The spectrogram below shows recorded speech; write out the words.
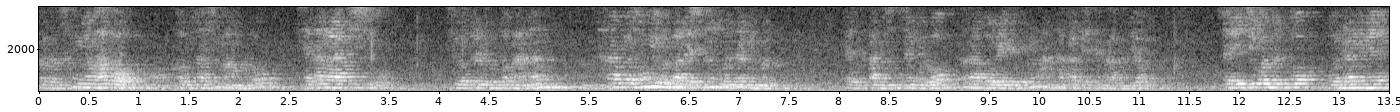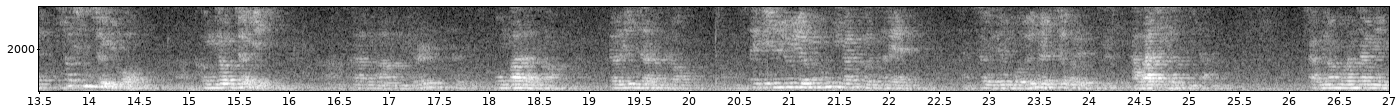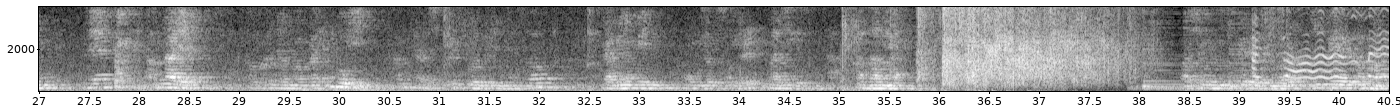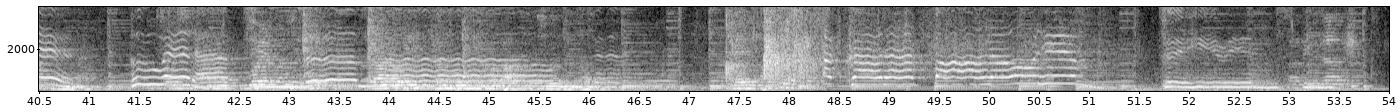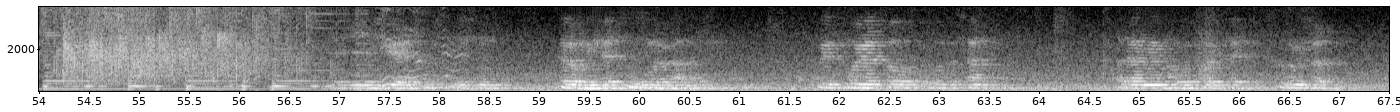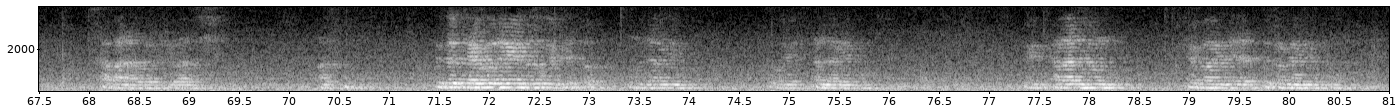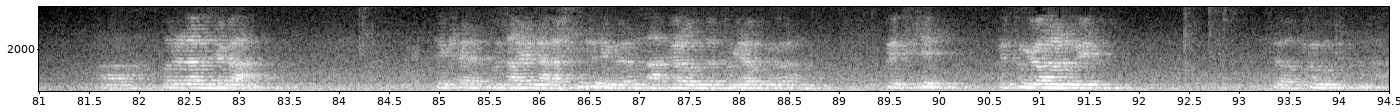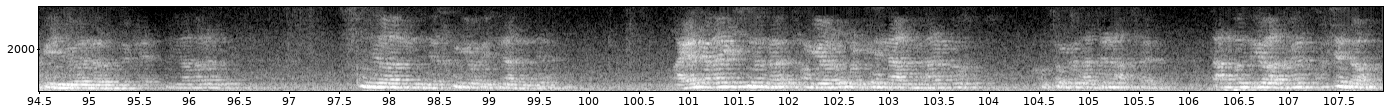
항상 어, 검사신 마음으로 재단을 아끼시고 직원들로부터 많은 어, 사랑과 존경을 받으시는 원장님을 애석한 심정으로 떠나보내는 부분 안타깝게 생각하며 저희 직원들도 원장님의 혁신적이고 어, 긍정적인 어, 그런 마음들을 본받아서 열린 자세로 세계 인류 연구기관 건설에 저희의 모든 열정을 다 바치겠습니다. 장명 원장님의 앞날에 큰 영광과 행복이 함께하시길 기원드리면서 양형 및 공적 소개를 마치겠습니다. 감사합니다. 아쉬운 소개를 여러분께 진심으로 감사합니다. 우리 도에 또 우두산 사장님하고 또 이렇게 수승설 사관하고 이렇게 와주시고 왔습니다. 그래서 대본행에서도 이렇게 또또 우리 단장님 우리 강한중 최강이제 부총장님도 아, 오늘날 제가 이렇게 무사히 나가 숨겨진 것은 다 여러분들 덕이라고 생각합니다. 우리 특히 우리 존경하는 우리 저 전국 학교인 직원 여러분들께 습니다만은 10년 이제 3개월이 지났는데 과연 내가 이 10년 3개월을 옳게 했나 하는 거 걱정도 사실은 앞서요. 딴 분들이 와서는 훨씬 더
